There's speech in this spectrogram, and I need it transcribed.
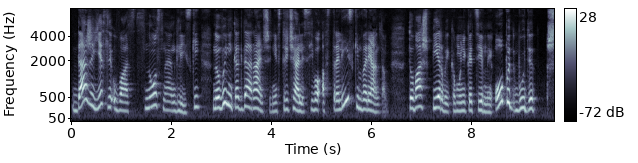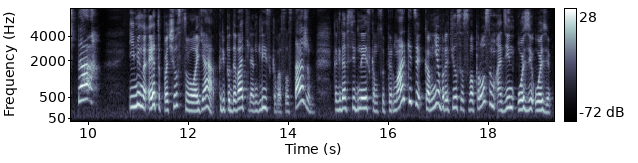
Даже если у вас сносный английский, но вы никогда раньше не встречались с его австралийским вариантом, то ваш первый коммуникативный опыт будет «Что?» Именно это почувствовала я, преподаватель английского со стажем, когда в сиднейском супермаркете ко мне обратился с вопросом один Ози-Ози.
